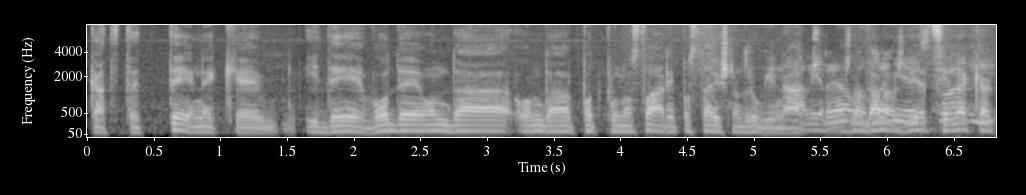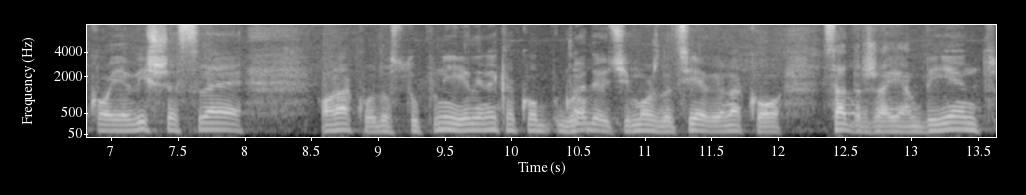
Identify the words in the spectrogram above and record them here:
kad te te neke ideje vode, onda, onda potpuno stvari postaviš na drugi način. realno Možda danas djeci stvari- nekako je više sve onako dostupniji ili nekako gledajući možda cijevi onako sadržaj i ambijent, e,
